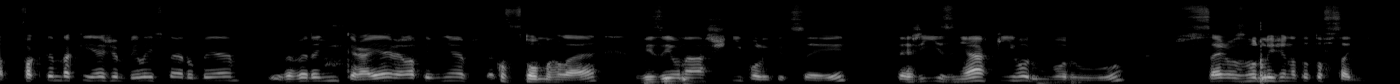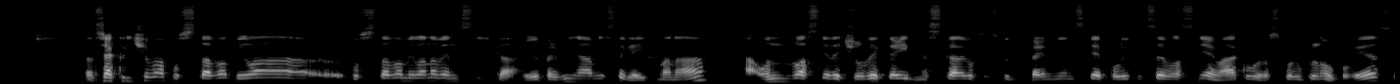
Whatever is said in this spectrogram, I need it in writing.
A faktem taky je, že byli v té době i ve vedení kraje relativně jako v tomhle vizionářští politici, kteří z nějakého důvodu se rozhodli, že na toto vsadí. Třeba klíčová postava byla postava Milana Venclíka, je první náměstek hejtmana a on vlastně je člověk, který dneska nebo v brněnské politice vlastně má takovou rozporuplnou pověst,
